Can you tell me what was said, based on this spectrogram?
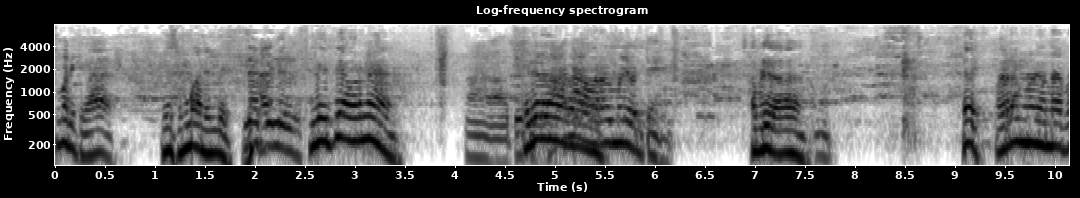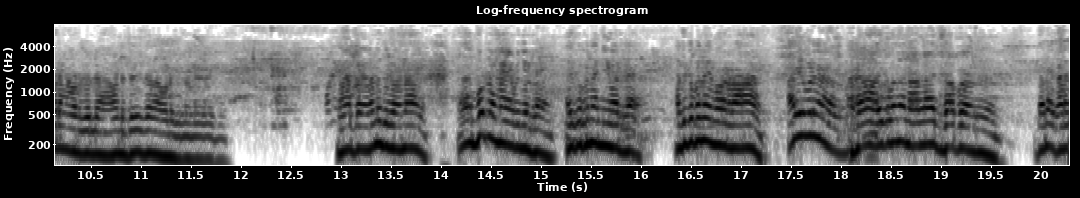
சும்மா நிக்கிறேன் நீ சும்மா நில்லு. நீ இப்பயே வரணும். இடையில தான் வரணும். அப்படியா? ஏய் முன்னாடி வந்தா அப்புறம் நான் அவனுக்கு சொல்லுவேன். அவனுக்கு தெரிஞ்சு தான் அவனுக்கு நான் இப்ப என்ன சொல்லுவேன்னா போட்டோம் அப்படின்னு சொல்றேன். அதுக்கப்புறம் தான் நீ வர்ற. அதுக்கப்புறம் தான் வர்றான். அதுக்கப்புறம் அதுக்கப்புறம் தான் நாலு நாள் சாப்பிடுவாங்க தானே கடை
